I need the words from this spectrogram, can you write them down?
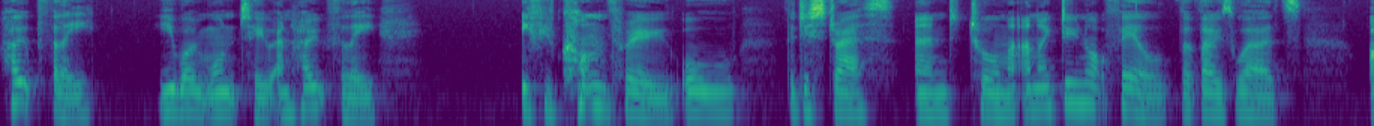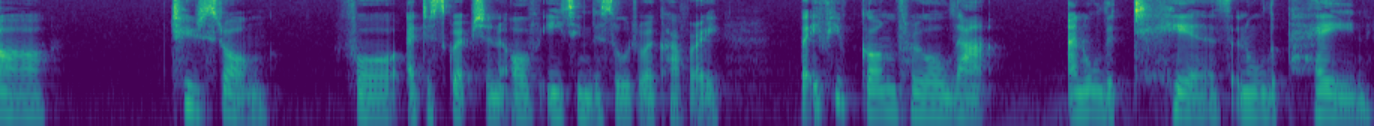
Hopefully, you won't want to. And hopefully, if you've gone through all the distress and trauma, and I do not feel that those words are too strong for a description of eating disorder recovery. But if you've gone through all that and all the tears and all the pain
